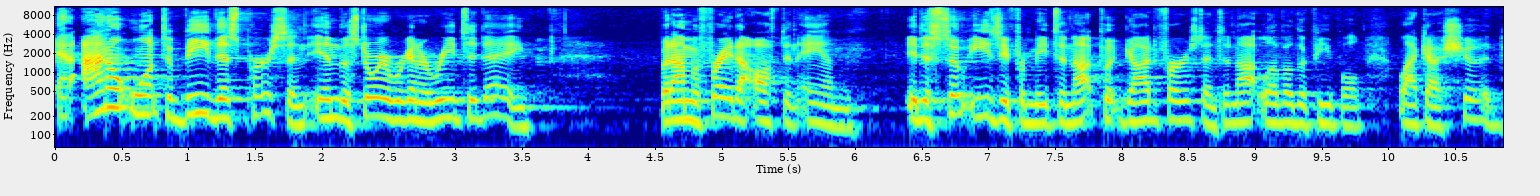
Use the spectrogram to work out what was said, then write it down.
And I don't want to be this person in the story we're going to read today, but I'm afraid I often am. It is so easy for me to not put God first and to not love other people like I should.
